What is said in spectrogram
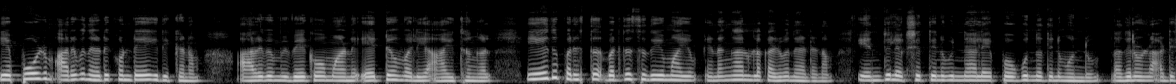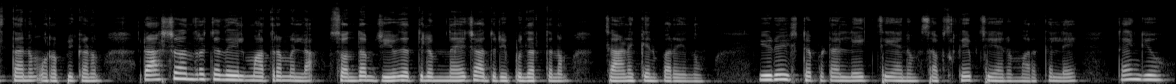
എപ്പോഴും അറിവ് നേടിക്കൊണ്ടേയിരിക്കണം. അറിവും വിവേകവുമാണ് ഏറ്റവും വലിയ ആയുധങ്ങൾ. ഏതു പരിസ്ഥിതിയുമായും ഇണങ്ങാനുള്ള കഴിവ് നേടണം. എന്തു ലക്ഷ്യത്തിനു പിന്നാലെ പോകുന്നതിനു മുൻപും അതിനുള്ള അടിസ്ഥാനം ഉറപ്പിക്കണം. രാഷ്ട്രതന്ത്രജ്ഞതയിൽ മാത്രമല്ല സ്വന്തം ജീവിതത്തിലും നയചാതുരി പുലർത്തണം ചാണക്യൻ പറയുന്നു. വീഡിയോ ഇഷ്ടപ്പെട്ടാൽ ലൈക്ക് ചെയ്യാനും സബ്സ്ക്രൈബ് ചെയ്യാനും മറക്കല്ലേ. താങ്ക്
